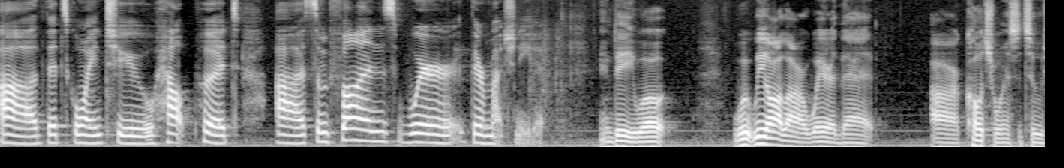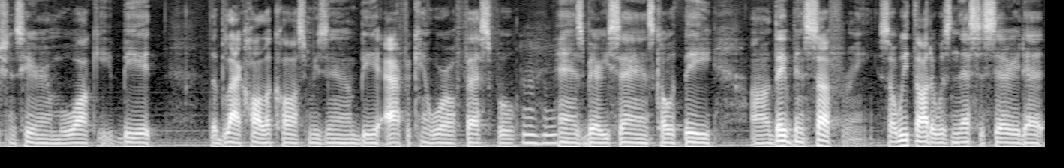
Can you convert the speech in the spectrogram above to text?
uh, that's going to help put uh, some funds where they're much needed. Indeed. Well, we, we all are aware that our cultural institutions here in Milwaukee, be it the Black Holocaust Museum, be it African World Festival, mm-hmm. Hansberry Sands, Cothee, uh, they've been suffering. So we thought it was necessary that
